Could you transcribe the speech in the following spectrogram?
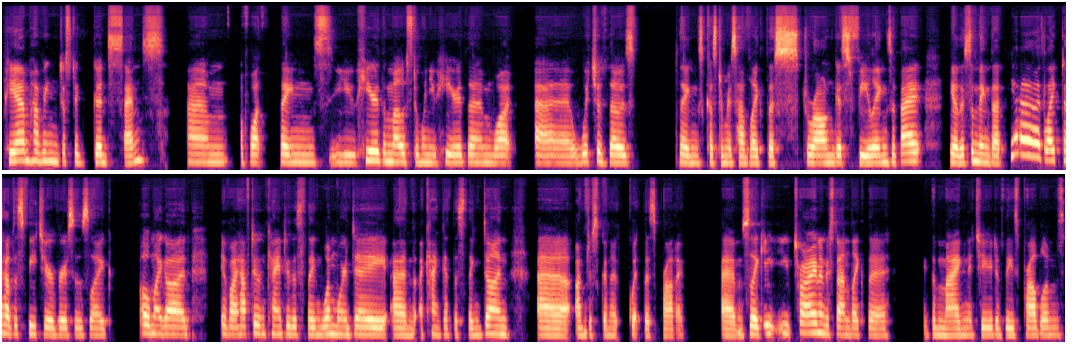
PM having just a good sense um, of what things you hear the most, and when you hear them, what uh, which of those things customers have like the strongest feelings about. You know, there's something that yeah, I'd like to have this feature versus like, oh my god, if I have to encounter this thing one more day and I can't get this thing done, uh, I'm just going to quit this product. Um, so like you, you try and understand like the like the magnitude of these problems.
